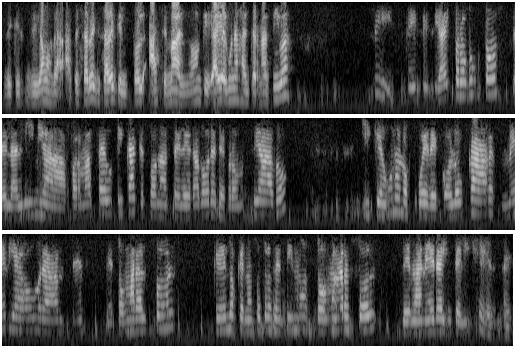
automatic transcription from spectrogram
de que, digamos, a pesar de que sabe que el sol hace mal, ¿no? ¿Que hay algunas alternativas? Sí, sí, sí, sí. Hay productos de la línea farmacéutica que son aceleradores de bronceado y que uno los puede colocar media hora antes de tomar al sol, que es lo que nosotros decimos tomar sol de manera inteligente.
